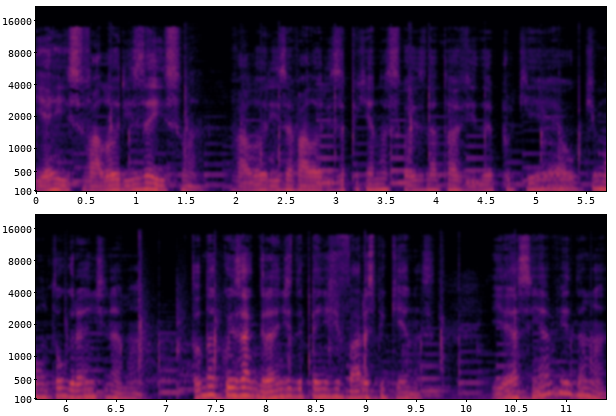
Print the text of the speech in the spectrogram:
E é isso, valoriza isso, mano. Valoriza, valoriza pequenas coisas na tua vida, porque é o que montou grande, né, mano? Toda coisa grande depende de várias pequenas. E é assim a vida, mano.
